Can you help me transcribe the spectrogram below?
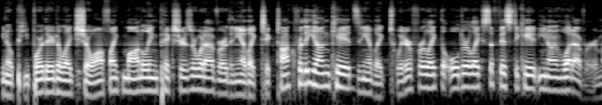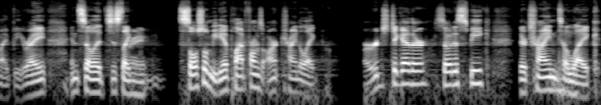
you know people are there to like show off like modeling pictures or whatever. Then you have like TikTok for the young kids, and you have like Twitter for like the older like sophisticated, you know, whatever it might be, right? And so it's just like right. social media platforms aren't trying to like merge together, so to speak. They're trying to mm-hmm. like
